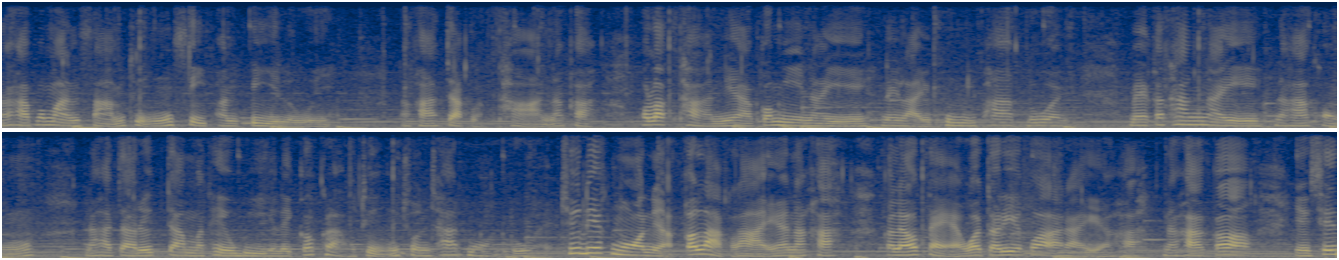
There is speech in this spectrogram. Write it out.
นะคะ ประมาณ 3-4,000ถึง4,000ปีเลยนะคะ จากหลักฐานนะคะ เพราะหลักฐานเนี่ยก็มีในในหลายภูมิภาคด้วย แม้กระทั่งในนะคะของนะคะจารึกจามเทวีอะไรก็กล่าวถึงชนชาติมอญด้วย ชื่อเรียกมอญเนี่ยก็หลากหลายนะคะ ก็แล้วแต่ว่าจะเรียกว่าอะไรอะค่ะนะคะ ก็อย่างเช่น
